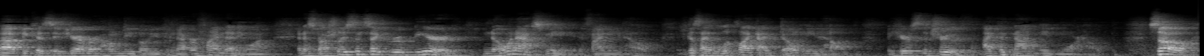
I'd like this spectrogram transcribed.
Uh, because if you're ever at Home Depot, you can never find anyone. And especially since I grew beard, no one asks me if I need help. Because I look like I don't need help. But here's the truth I could not need more help. So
